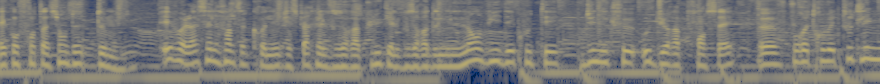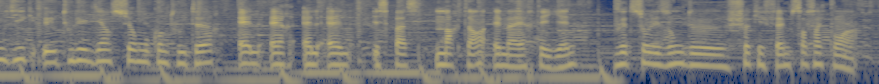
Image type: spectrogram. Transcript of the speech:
la confrontation de deux mondes. Et voilà, c'est la fin de cette chronique. J'espère qu'elle vous aura plu, qu'elle vous aura donné l'envie d'écouter du Necfeu ou du rap français. Euh, vous pourrez trouver toutes les musiques et tous les liens sur mon compte Twitter, LRLL espace Martin, M-A-R-T-I-N. Vous êtes sur les ongles de Choc FM 105.1.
